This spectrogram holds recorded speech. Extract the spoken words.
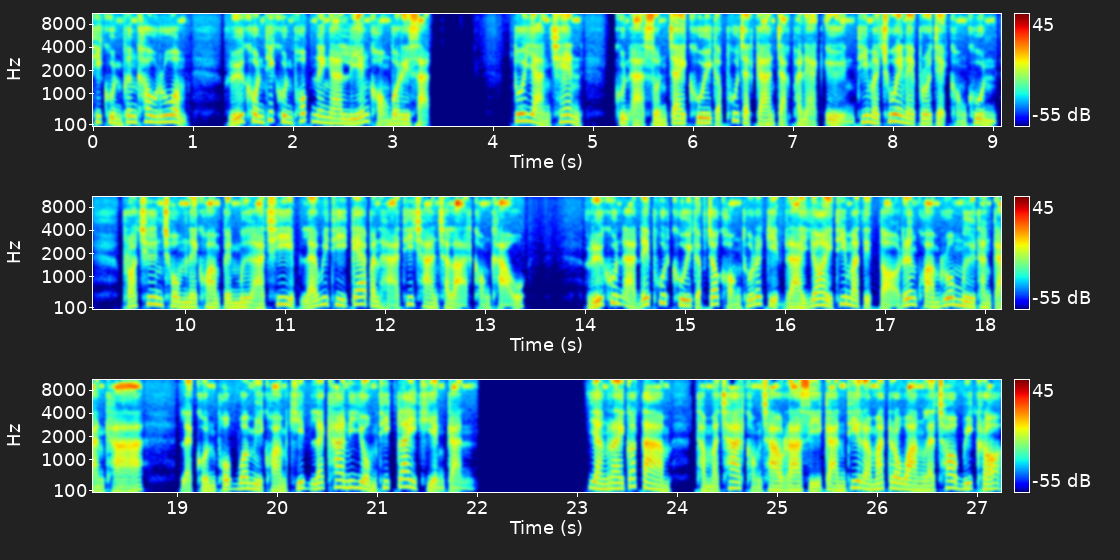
ที่คุณเพิ่งเข้าร่วม หรือคนที่คุณพบในงานเลี้ยงของบริษัท ตัวอย่างเช่น คุณอาจสนใจคุยกับผู้จัดการจากแผนกอื่น ที่มาช่วยในโปรเจกต์ของคุณ เพราะชื่นชมในความเป็นมืออาชีพ และวิธีแก้ปัญหาที่ชาญฉลาดของเขา หรือคุณอาจได้พูดคุยกับเจ้าของธุรกิจรายย่อยที่มาติดต่อเรื่องความร่วมมือทางการค้า และค้นพบว่ามีความคิดและค่านิยมที่ใกล้เคียงกัน อย่างไรก็ตาม ธรรมชาติของชาวราศีกันที่ระมัดระวังและชอบวิเคราะห์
